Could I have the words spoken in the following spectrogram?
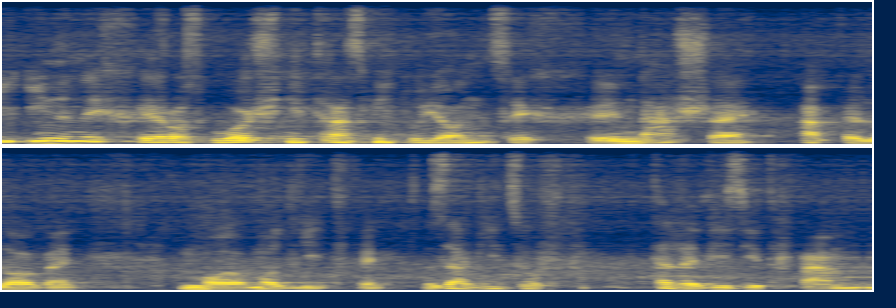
i innych rozgłośni transmitujących y, nasze apelowe mo- modlitwy, za widzów telewizji Trwam,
